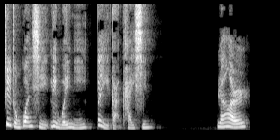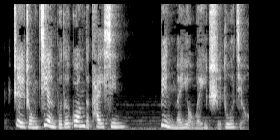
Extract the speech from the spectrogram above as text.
这种关系令维尼倍感开心。然而，这种见不得光的开心，并没有维持多久。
